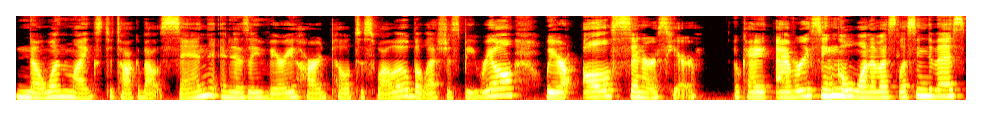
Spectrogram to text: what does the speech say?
No one likes to talk about sin. It is a very hard pill to swallow, but let's just be real. We are all sinners here. Okay. Every single one of us listening to this,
